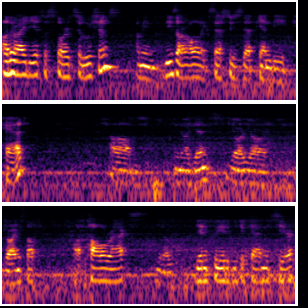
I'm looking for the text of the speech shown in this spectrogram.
Other ideas for storage solutions. I mean, these are all accessories that can be had. Um, you know, again, your, your drying stuff, uh, power racks, you know, getting creative with your cabinets here.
